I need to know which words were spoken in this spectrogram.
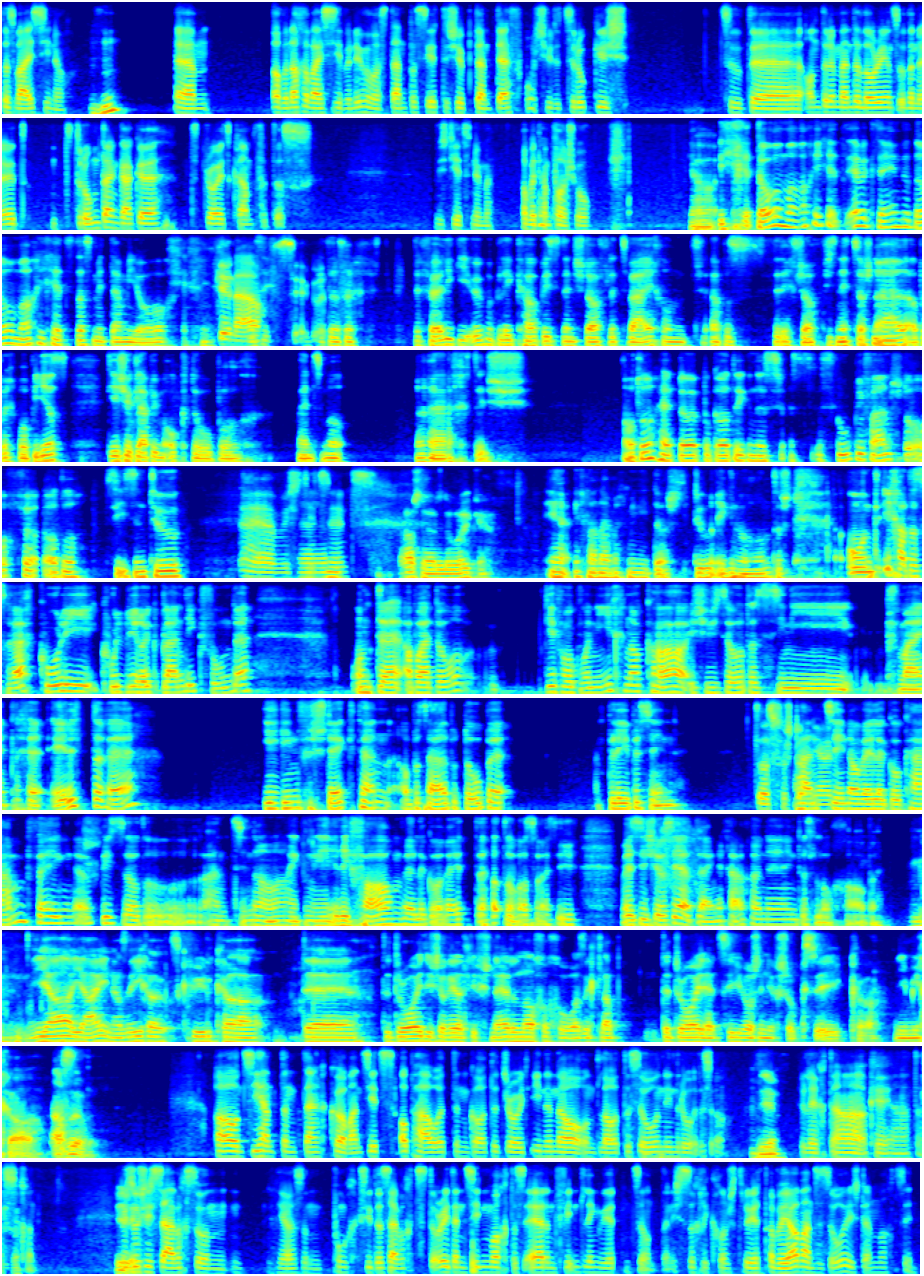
Das weiß ich noch. Mhm. Ähm, aber nachher weiß ich eben nicht mehr, was dann passiert ist, ob dann Death Watch wieder zurück ist zu den anderen Mandalorians oder nicht. Und darum dann gegen die Droids kämpfen, das wüsste ich jetzt nicht mehr. Aber in dem Fall schon. Ja, ich, da mache ich jetzt, eben gesehen, da mache ich jetzt das mit dem Jahr. Genau, ist- sehr gut. Dass ich den völligen Überblick habe, bis dann Staffel 2 kommt. Aber es, vielleicht schaffe ich es nicht so schnell, aber ich probiere es. Die ist ja, glaube ich, im Oktober, wenn es mir recht ist. Oder? Hat da jemand gerade irgendein ein- ein Google-Fenster offen? Oder Season 2? Äh, wüsste ich jetzt Ähm, nicht. Auch schnell schauen. Ja, ich habe nämlich meine Tastatur irgendwo anders. Und ich habe das recht coole, coole Rückblende gefunden. Und, äh, aber auch da, die Frage, die ich noch hatte, ist, wieso dass seine vermeintlichen Eltern ihn versteckt haben, aber selber da oben geblieben sind. Das verstehe Haben ich sie nicht. noch wollen kämpfen, irgendetwas? Oder haben sie noch irgendwie ihre Farm wollen retten? Oder was weiß ich? Weil sie, ja, sie hätte eigentlich auch können in das Loch haben Ja, ja, also ich habe das Gefühl gehabt, der, der Droid ist ja relativ schnell nachgekommen. Also ich glaube, der Droid hat sie wahrscheinlich schon gesehen, nehme ich an. Also, Ah, und sie haben dann gedacht, wenn sie jetzt abhauen, dann geht der Droid innen an und lässt den Sohn in Ruhe. oder So. ja. Vielleicht, ah, okay, ja, das kann. Weil sonst ist es einfach so ein, ja, so ein Punkt gewesen, dass einfach die Story dann Sinn macht, dass er ein Findling wird und so. Und dann ist es so ein bisschen konstruiert. Aber ja, wenn es so ist, dann macht es Sinn.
